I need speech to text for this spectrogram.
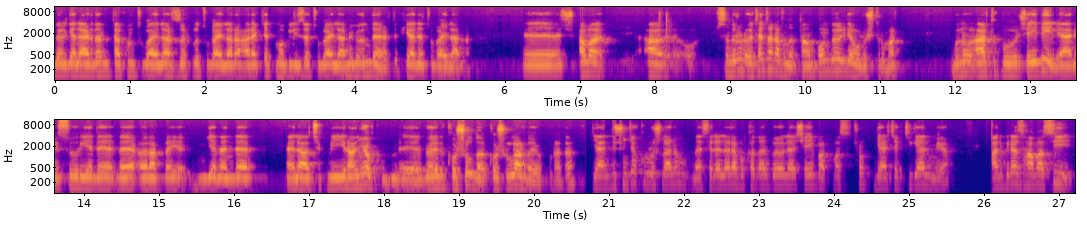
bölgelerden bir takım tugaylar, zırhlı tugaylara, hareket mobilize tugaylarını gönderdi, piyade tugaylarını. Ee, ama a, sınırın öte tarafında tampon bölge oluşturmak, bunu artık bu şey değil yani Suriye'de ve Irak'ta, Yemen'de ele açık bir İran yok. Ee, böyle bir koşul da, koşullar da yok burada. Yani düşünce kuruluşlarının meselelere bu kadar böyle şey bakması çok gerçekçi gelmiyor. Hani biraz hamasi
